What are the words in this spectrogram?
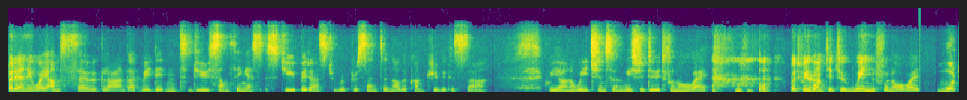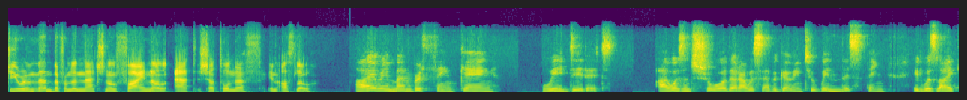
But anyway, I'm so glad that we didn't do something as stupid as to represent another country because uh, we are Norwegians and we should do it for Norway. but we Yeah. wanted to win for Norway. What do you remember from the national final at Chateau Neuf in Oslo? I remember thinking, we did it. I wasn't sure that I was ever going to win this thing. It was like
